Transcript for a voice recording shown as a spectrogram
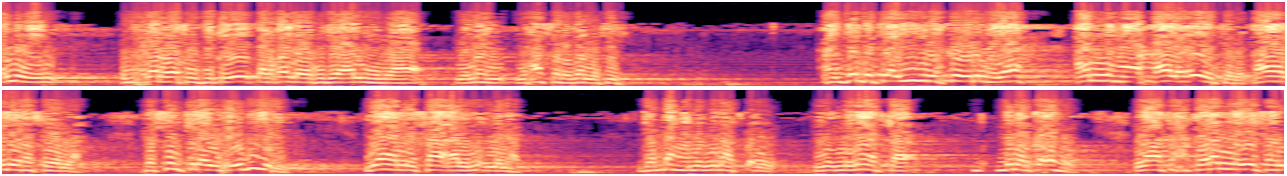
almuhim ibn waa tawfiiqiyey abaqayna waa ku jira almuhim waa niman yuxasanu dhanna fiih. Can jaddati ayidii wax ka warinayaa annaha qaala ee tiri qaala rasuulullah. Rasuulka wuxuu igu yidhi yaa nisaaa almu'minaat gabdhaha muminaadka ow mu'minaadka dumarka oho laa taxqiranna yaysan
